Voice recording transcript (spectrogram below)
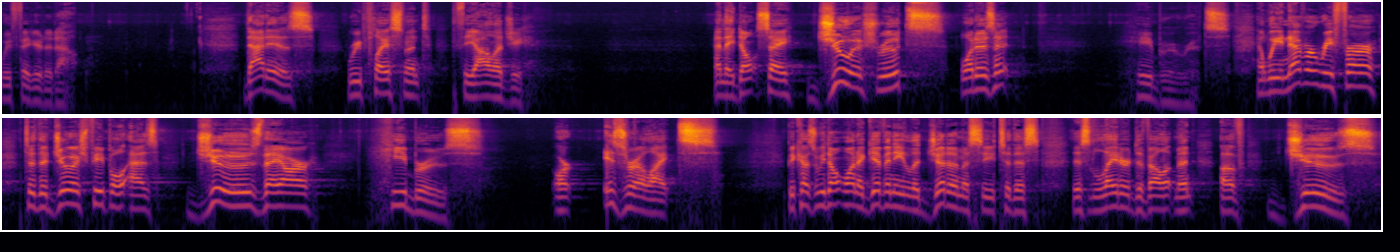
We figured it out. That is replacement theology. And they don't say Jewish roots. What is it? Hebrew roots. And we never refer to the Jewish people as Jews, they are Hebrews or Israelites. Because we don't want to give any legitimacy to this, this later development of Jews.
